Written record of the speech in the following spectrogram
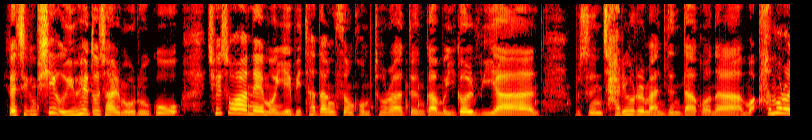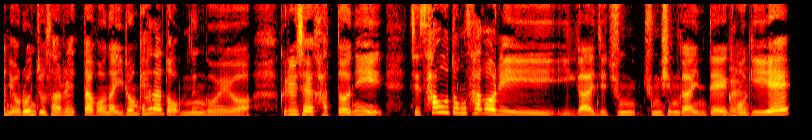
그러니까 지금 시의회도 잘 모르고 최 최소한의 뭐 예비 타당성 검토라든가 뭐 이걸 위한 무슨 자료를 만든다거나 뭐 아무런 여론 조사를 했다거나 이런 게 하나도 없는 거예요. 그리고 제가 갔더니 이제 사우동 사거리가 이제 중, 중심가인데 네. 거기에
